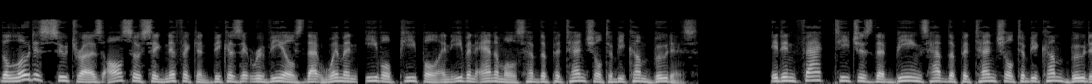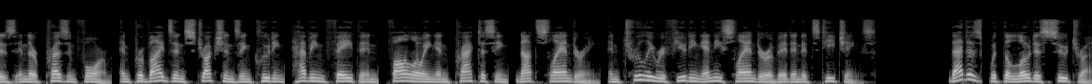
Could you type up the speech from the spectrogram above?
The Lotus Sutra is also significant because it reveals that women, evil people and even animals have the potential to become Buddhas. It in fact teaches that beings have the potential to become Buddhas in their present form, and provides instructions including, having faith in, following and practicing, not slandering, and truly refuting any slander of it and its teachings. That is, with the Lotus Sutra,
